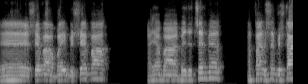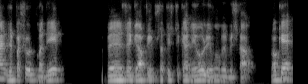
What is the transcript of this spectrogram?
7.47 היה בדצמבר 2022, זה פשוט מדהים, וזה גרפים, סטטיסטיקה, ניהול, אימון ומסחר, אוקיי?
